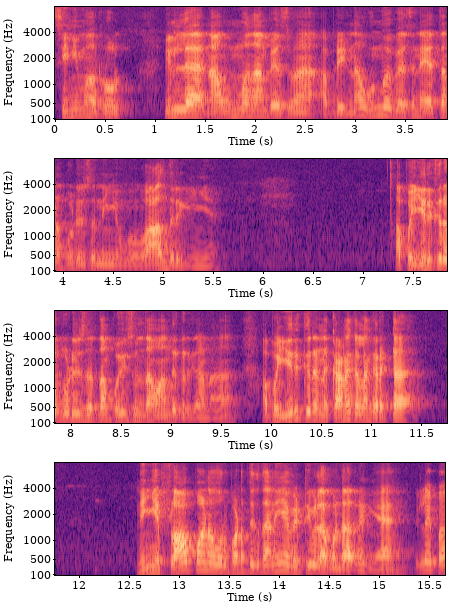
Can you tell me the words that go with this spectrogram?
சினிமா ரூல் இல்லை நான் உண்மை தான் பேசுவேன் அப்படின்னா உண்மை பேசுன எத்தனை ப்ரொடியூசர் நீங்கள் வாழ்ந்துருக்கீங்க? அப்போ இருக்கிற ப்ரொடியூசர் தான் பொய் சொல்லி தான் வாழ்ந்துட்டு இருக்கானா? அப்போ இருக்கிற கணக்கெல்லாம் கரெக்டா நீங்கள் ஃப்ளாப் ஆன ஒரு படத்துக்கு தானே வெற்றி விழா கொண்டாடுறீங்க? இல்லை இப்போ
